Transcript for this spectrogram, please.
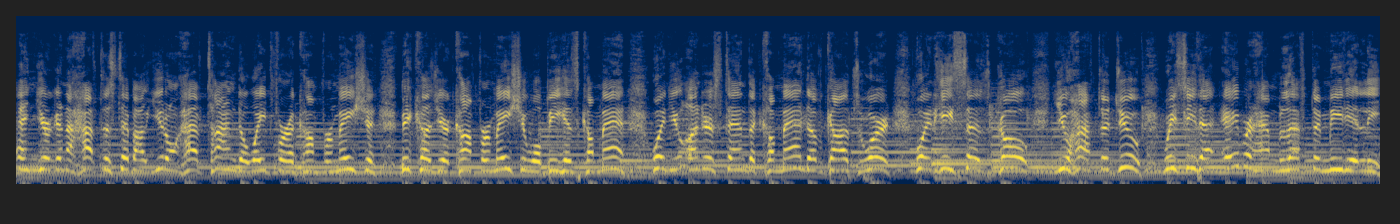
and you're going to have to step out. You don't have time to wait for a confirmation because your confirmation will be His command. When you understand the command of God's word, when He says go, you have to do. We see that Abraham left immediately,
